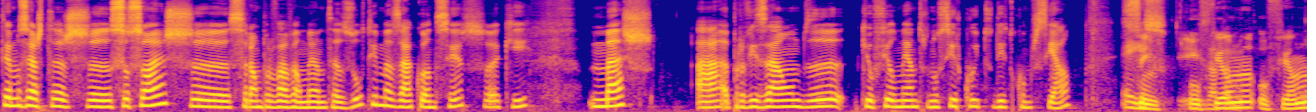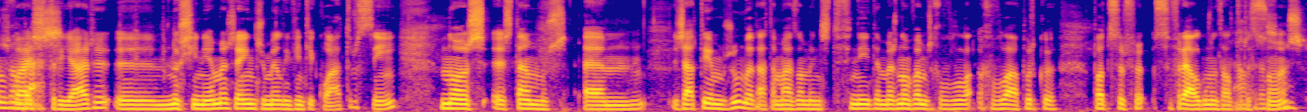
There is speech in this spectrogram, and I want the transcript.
Temos estas uh, sessões, uh, serão provavelmente as últimas a acontecer aqui, mas há a previsão de que o filme entre no circuito dito comercial. É Sim, isso. o filme, o filme vai Brás. estrear uh, nos cinemas em 2024, sim. Nós estamos, um, já temos uma data mais ou menos definida, mas não vamos revelar, revelar porque pode sofrer, sofrer algumas alterações. alterações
